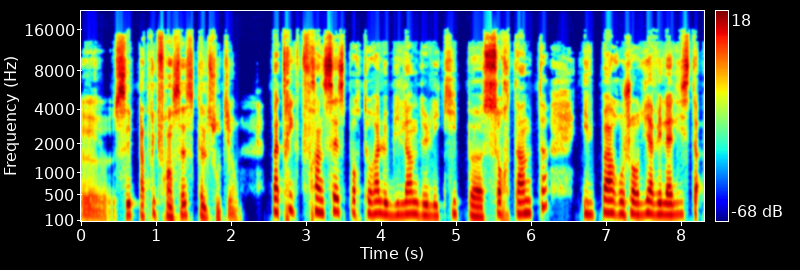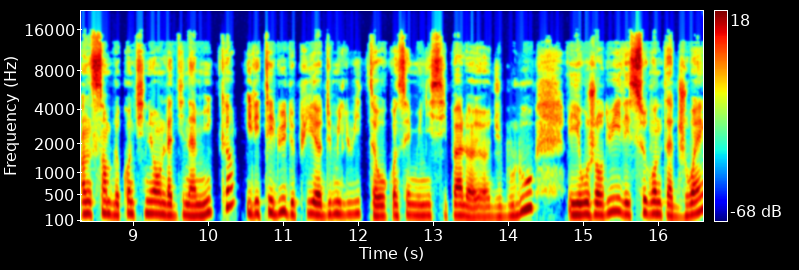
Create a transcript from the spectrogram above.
Euh, c'est Patrick Frances qu'elle soutient. Patrick Frances portera le bilan de l'équipe euh, sortante. Il part aujourd'hui avec la liste Ensemble continuons la dynamique. Il est élu depuis 2008 euh, au conseil municipal euh, du Boulou et aujourd'hui il est second adjoint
